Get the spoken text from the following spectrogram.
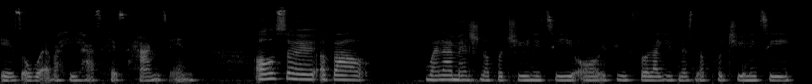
is or whatever He has His hands in. Also, about when I mention opportunity, or if you feel like you've missed an opportunity,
